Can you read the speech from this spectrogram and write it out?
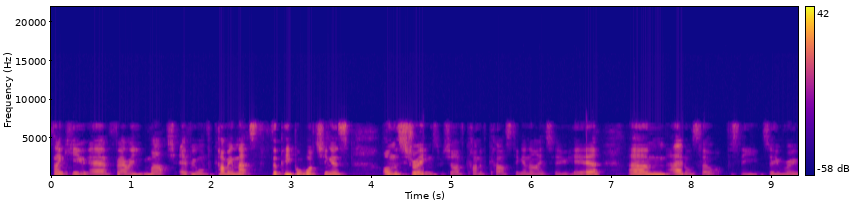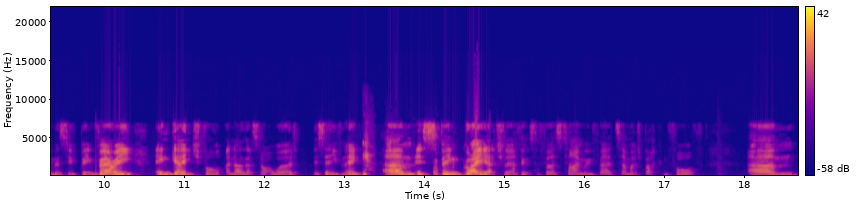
thank you uh, very much, everyone, for coming. That's the people watching us on the streams, which I've kind of casting an eye to here, um, and also obviously Zoom roomers who've been very engageful. I know that's not a word this evening. Um, it's been great, actually. I think it's the first time we've had so much back and forth. Um,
